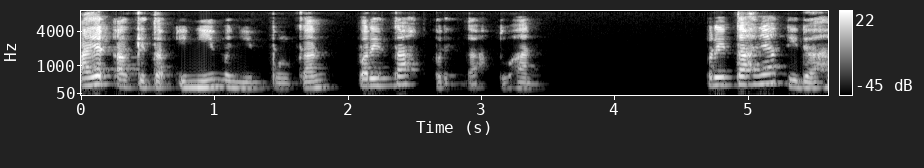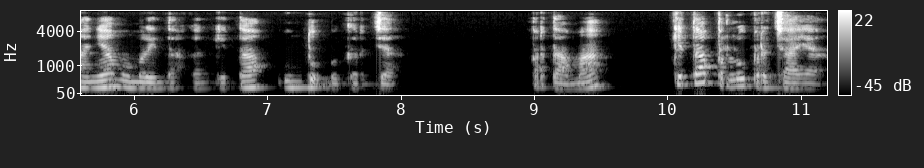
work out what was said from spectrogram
Ayat Alkitab ini menyimpulkan perintah-perintah Tuhan. Perintahnya tidak hanya memerintahkan kita untuk bekerja. Pertama, kita perlu percaya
